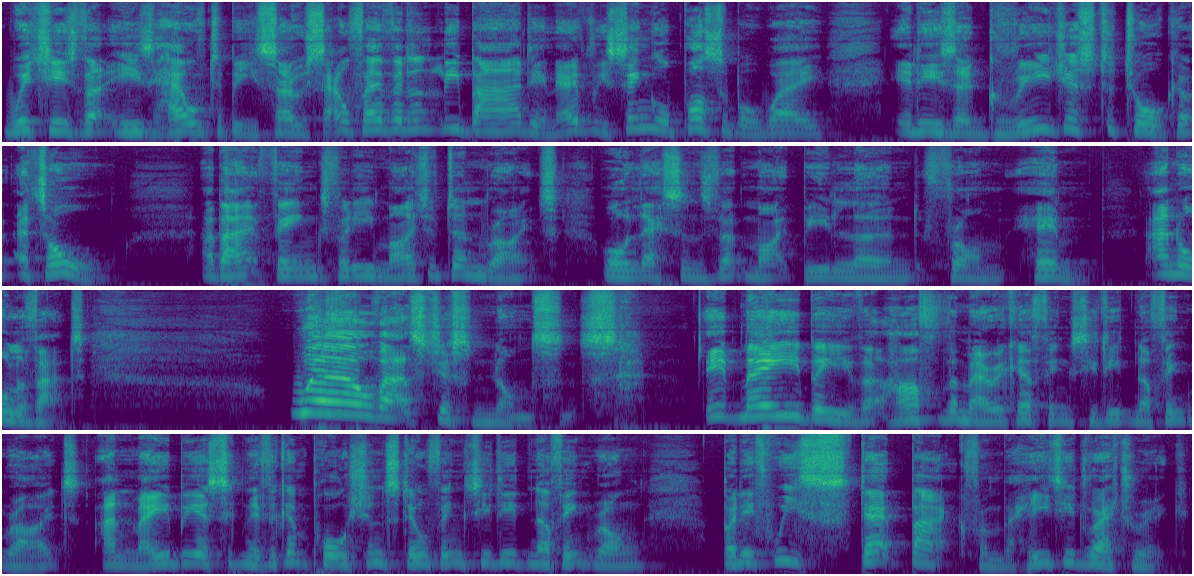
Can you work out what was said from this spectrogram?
which is that he's held to be so self evidently bad in every single possible way, it is egregious to talk at all about things that he might have done right or lessons that might be learned from him, and all of that. Well, that's just nonsense. It may be that half of America thinks he did nothing right, and maybe a significant portion still thinks he did nothing wrong, but if we step back from the heated rhetoric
